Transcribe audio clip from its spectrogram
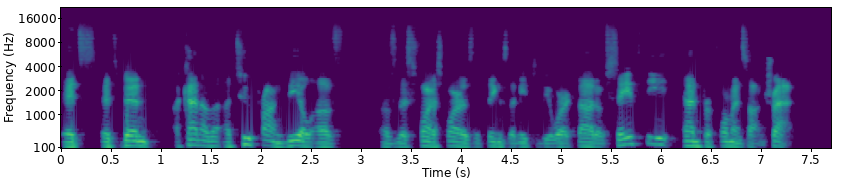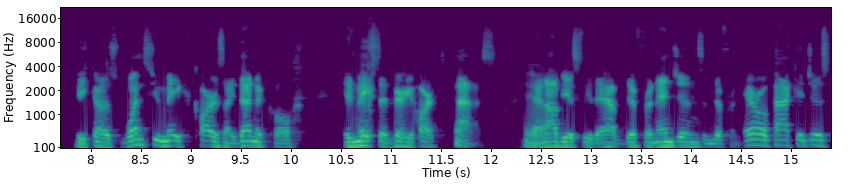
it's it's been a kind of a, two pronged deal of of as far as far as the things that need to be worked out of safety and performance on track. Because once you make cars identical it makes it very hard to pass. Yeah. and obviously they have different engines and different aero packages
